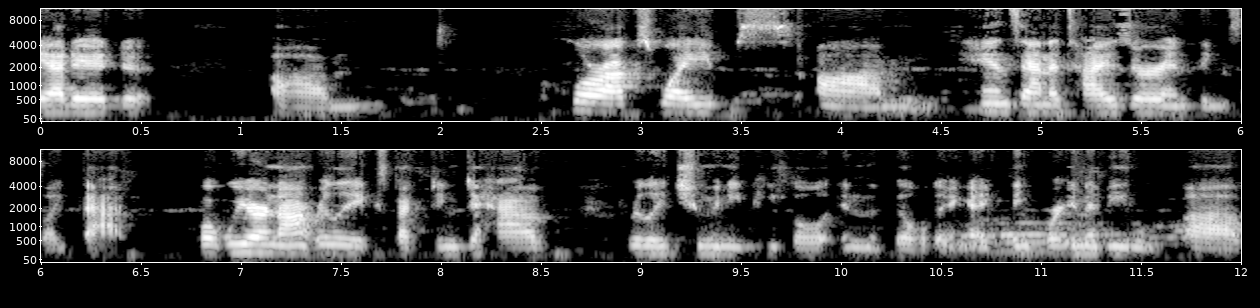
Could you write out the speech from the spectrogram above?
added um, Clorox wipes, hand sanitizer, and things like that. But we are not really expecting to have really too many people in the building. I think we're going to be um,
